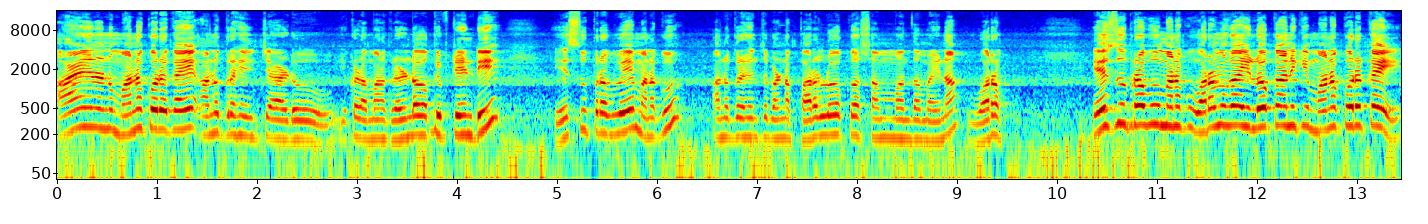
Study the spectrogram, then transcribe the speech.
ఆయనను మన కొరకై అనుగ్రహించాడు. ఇక్కడ మనకు రెండవ గిఫ్ట్ ఏంటి? యేసు ప్రభువే మనకు అనుగ్రహించబడిన పరలోక సంబంధమైన వరం. యేసు ప్రభు మనకు వరముగా ఈ లోకానికి మన కొరకై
